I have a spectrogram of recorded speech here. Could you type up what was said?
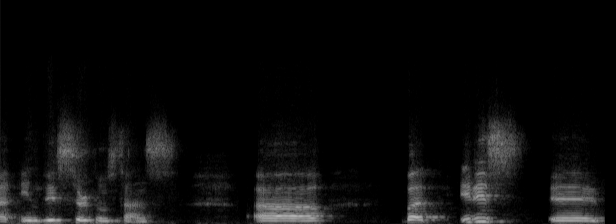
uh, in this circumstance. Uh, but it is uh,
